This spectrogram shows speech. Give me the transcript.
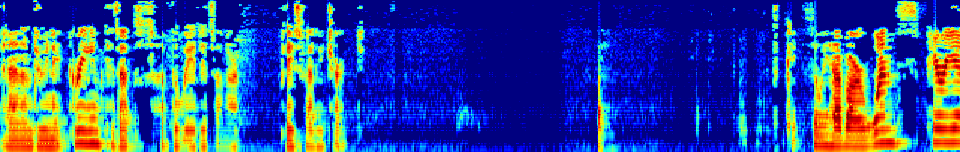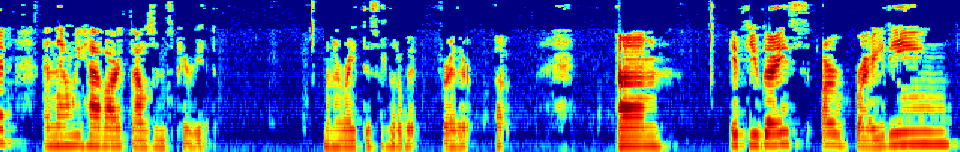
And I'm doing it green because that's the way it is on our place value chart. Okay, so we have our ones period, and then we have our thousands period. I'm going to write this a little bit further up. Um, if you guys are writing,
